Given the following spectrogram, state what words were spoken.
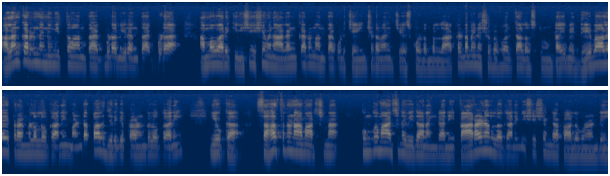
అలంకరణ నిమిత్తం అంతా కూడా మీరంతా కూడా అమ్మవారికి విశేషమైన అలంకరణ అంతా కూడా చేయించడం అనేది చేసుకోవడం వల్ల అఖండమైన శుభ ఫలితాలు వస్తూ ఉంటాయి. మీ దేవాలయ ప్రాంగణంలో కానీ మండపాలు జరిగే ప్రాంగణంలో కానీ ఈ యొక్క సహస్రనామార్చన కుంకుమార్చన విధానం కానీ పారాయణంలో కానీ విశేషంగా పాల్గొనండి.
